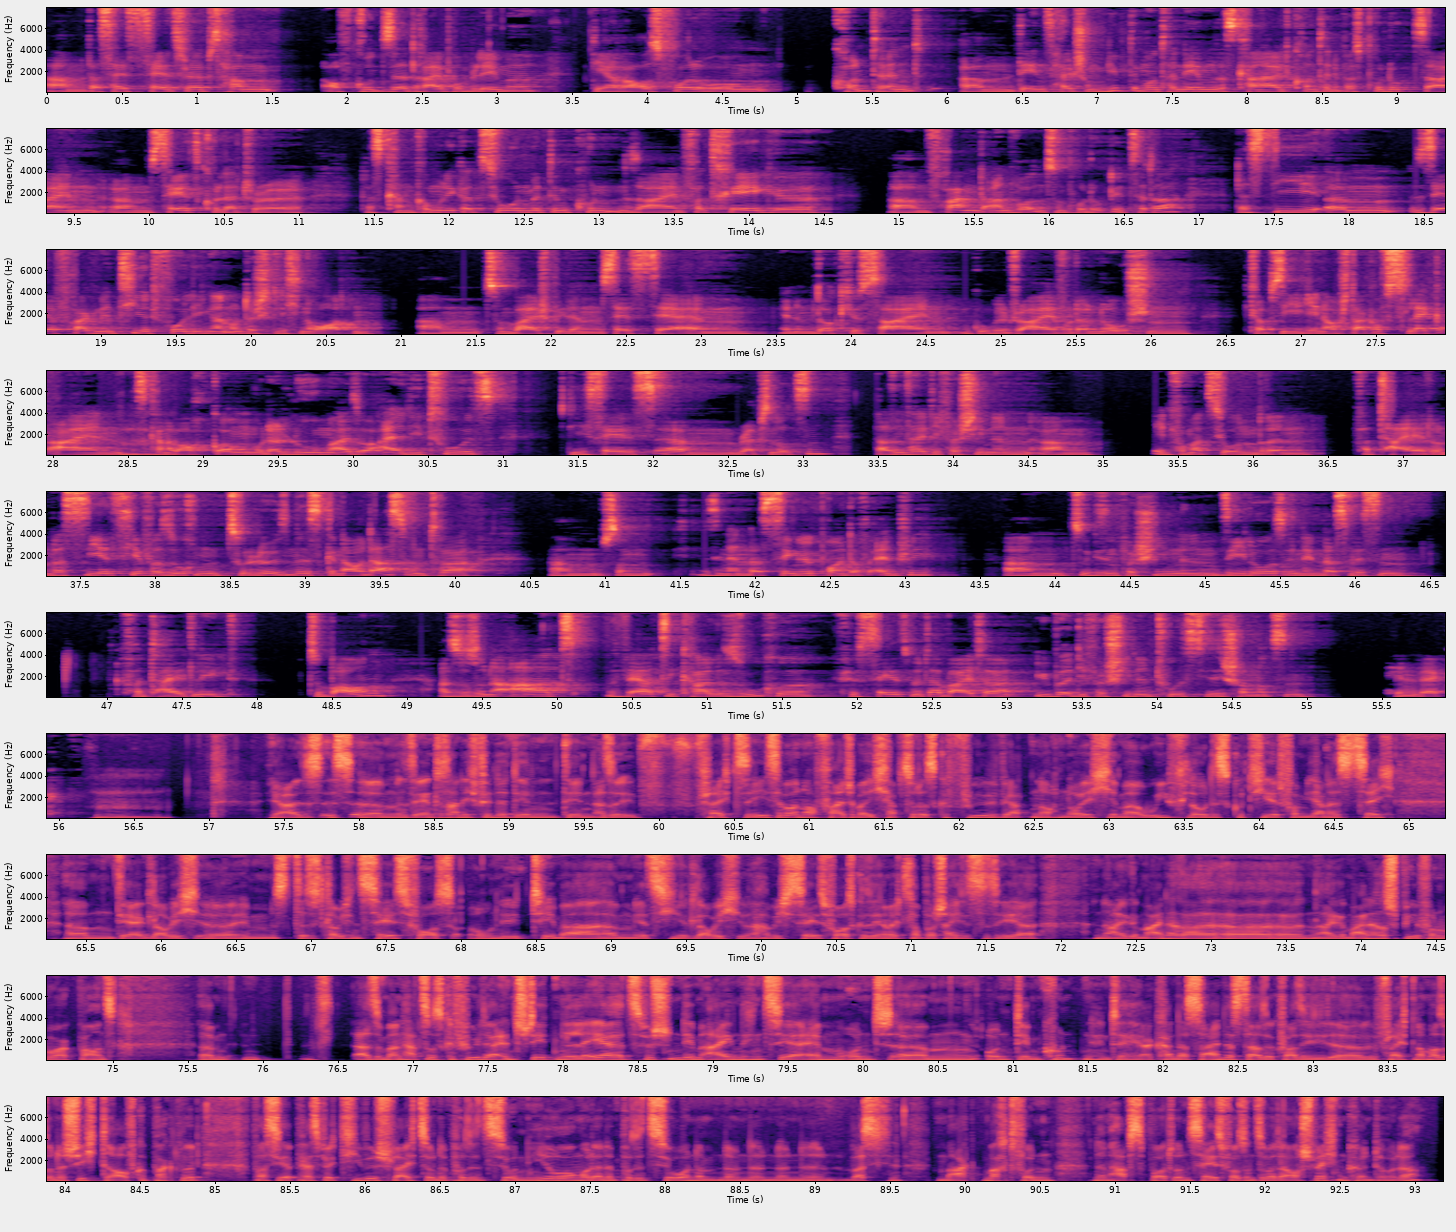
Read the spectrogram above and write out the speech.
Ähm, das heißt, Sales Reps haben aufgrund dieser drei Probleme die Herausforderung, Content, ähm, den es halt schon gibt im Unternehmen, das kann halt Content über das Produkt sein, ähm, Sales Collateral, das kann Kommunikation mit dem Kunden sein, Verträge, ähm, Fragen und Antworten zum Produkt etc., dass die ähm, sehr fragmentiert vorliegen an unterschiedlichen Orten. Ähm, zum Beispiel im Sales CRM, in einem DocuSign, Google Drive oder Notion. Ich glaube, sie gehen auch stark auf Slack ein. Es mhm. kann aber auch Gong oder Loom, also all die Tools, die Sales ähm, Reps nutzen. Da sind halt die verschiedenen ähm, Informationen drin verteilt. Und was Sie jetzt hier versuchen zu lösen, ist genau das. Und zwar ähm, so ein, Sie nennen das Single Point of Entry ähm, zu diesen verschiedenen Silos, in denen das Wissen verteilt liegt, zu bauen. Also so eine Art vertikale Suche für Sales-Mitarbeiter über die verschiedenen Tools, die sie schon nutzen, hinweg. Mhm. Ja, es ist ähm, sehr interessant. Ich finde den, den, also vielleicht sehe ich es aber noch falsch, aber ich habe so das Gefühl, wir hatten auch neulich mal WeFlow diskutiert vom Janis Zech, ähm, der, glaube ich, äh, im, das ist, glaube ich, ein Salesforce-Only-Thema. Ähm, jetzt hier, glaube ich, habe ich Salesforce gesehen, aber ich glaube, wahrscheinlich ist es eher ein allgemeinerer, äh, ein allgemeineres Spiel von Workbounce. Ähm, also man hat so das Gefühl, da entsteht ein Layer zwischen dem eigentlichen CRM und, ähm, und dem Kunden hinterher. Kann das sein, dass da also quasi äh, vielleicht nochmal so eine Schicht draufgepackt wird, was ja perspektivisch vielleicht so eine Positionierung oder eine Position, eine, eine, eine, was Marktmacht von einem HubSpot und Salesforce und so weiter auch schwächen könnte, oder?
